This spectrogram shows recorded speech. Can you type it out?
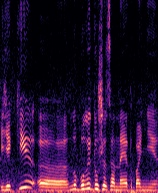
які е, ну, були дуже занедбані.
